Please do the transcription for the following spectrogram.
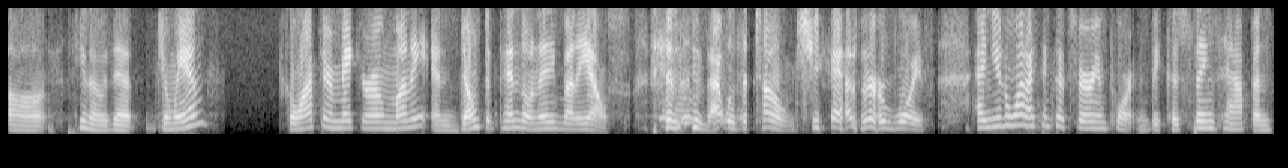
uh, you know, that JoAnn, go out there and make your own money and don't depend on anybody else. And that was the tone she had in her voice. And you know what? I think that's very important because things happen,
